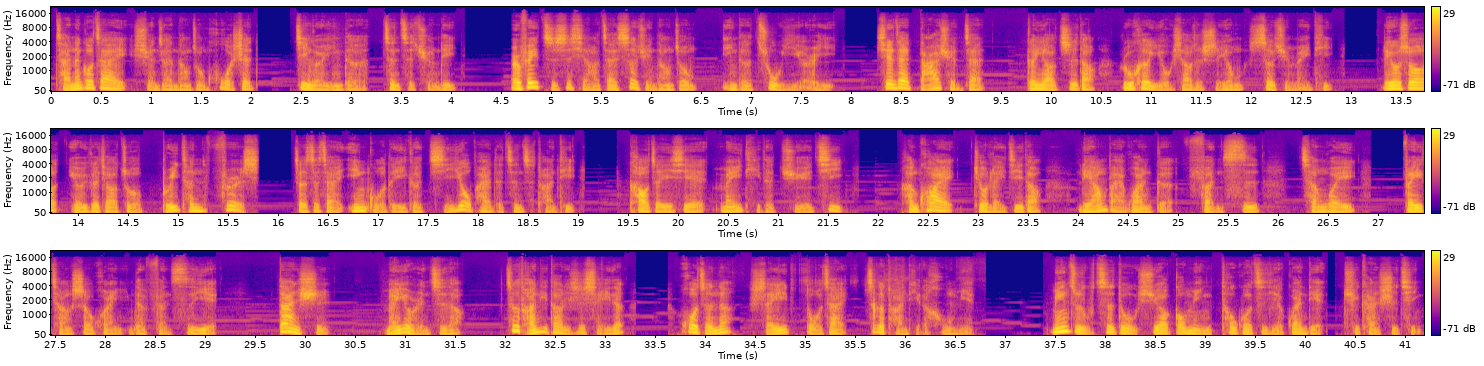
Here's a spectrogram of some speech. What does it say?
才能够在选战当中获胜，进而赢得政治权力，而非只是想要在社群当中赢得注意而已。现在打选战，更要知道如何有效地使用社群媒体。例如说，有一个叫做 Britain First。这是在英国的一个极右派的政治团体，靠着一些媒体的绝技，很快就累积到两百万个粉丝，成为非常受欢迎的粉丝页。但是，没有人知道这个团体到底是谁的，或者呢，谁躲在这个团体的后面。民主制度需要公民透过自己的观点去看事情，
